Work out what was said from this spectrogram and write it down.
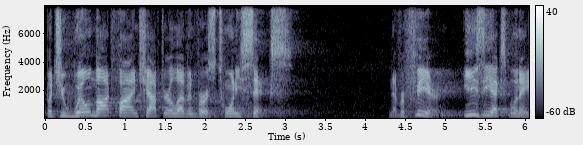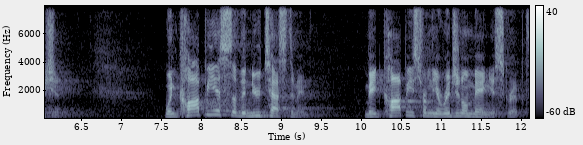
but you will not find chapter 11, verse 26. Never fear. Easy explanation. When copyists of the New Testament made copies from the original manuscript,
